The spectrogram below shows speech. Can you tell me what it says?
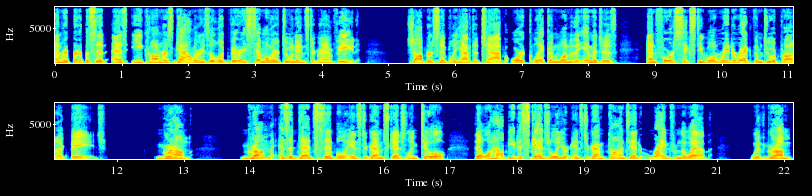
and repurpose it as e-commerce galleries that look very similar to an Instagram feed. Shoppers simply have to tap or click on one of the images and Foursixty will redirect them to a product page. Grum. Grum is a dead simple Instagram scheduling tool that will help you to schedule your Instagram content right from the web. With Grum,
